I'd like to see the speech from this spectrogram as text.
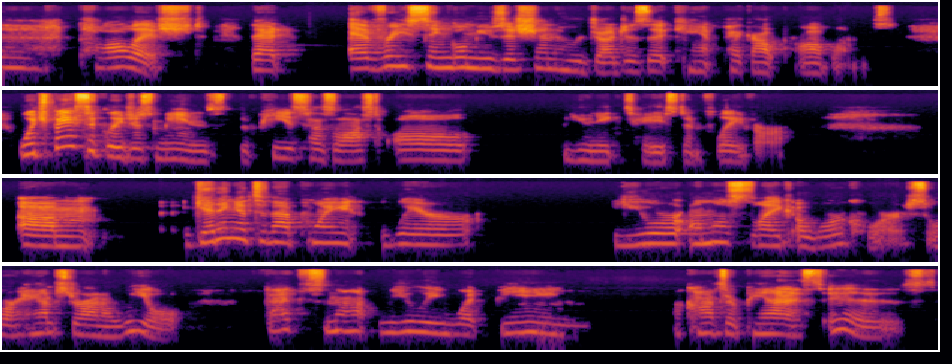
uh, polished that every single musician who judges it can't pick out problems which basically just means the piece has lost all unique taste and flavor. Um getting it to that point where you're almost like a workhorse or a hamster on a wheel that's not really what being a concert pianist is.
